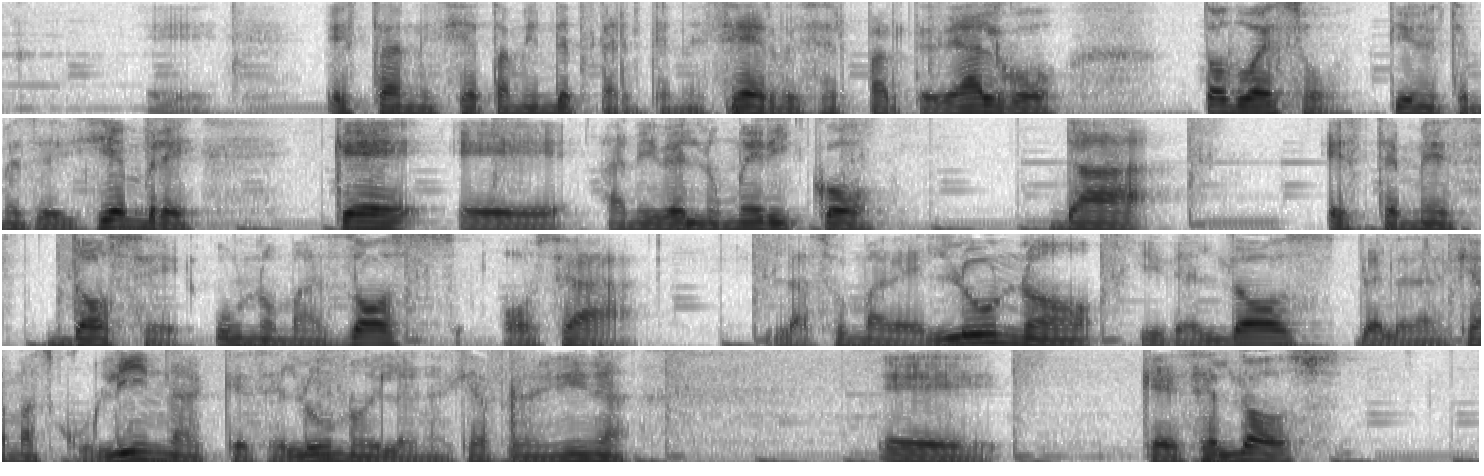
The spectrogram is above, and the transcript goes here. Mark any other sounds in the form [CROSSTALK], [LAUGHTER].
eh, esta necesidad también de pertenecer, de ser parte de algo, todo eso tiene este mes de diciembre que eh, a nivel numérico da este mes 12, 1 más 2, o sea, la suma del 1 y del 2, de la energía masculina, que es el 1, y la energía femenina, que es el 2,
